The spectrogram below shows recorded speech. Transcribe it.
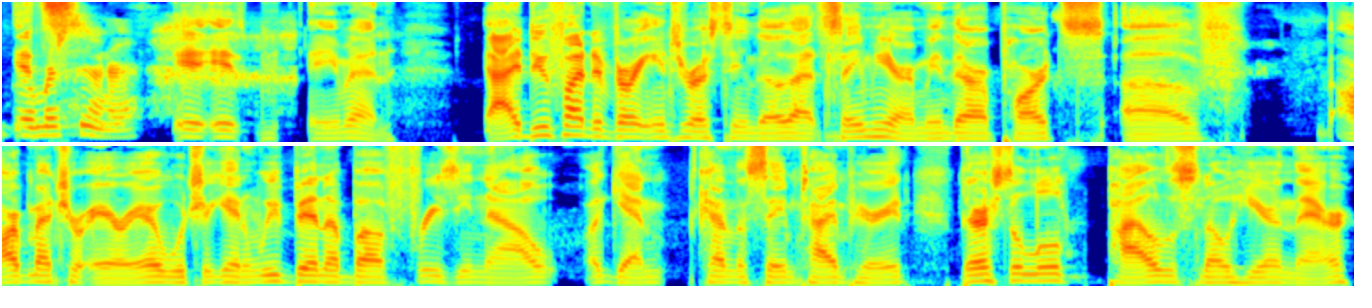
Boomer it's sooner. it, it amen i do find it very interesting though that same here i mean there are parts of our metro area which again we've been above freezing now again kind of the same time period. There are still little piles of snow here and there.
